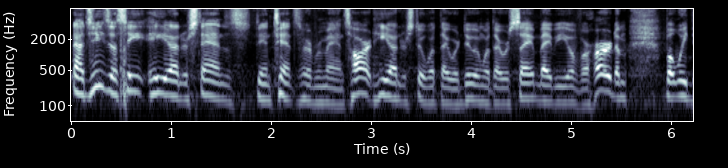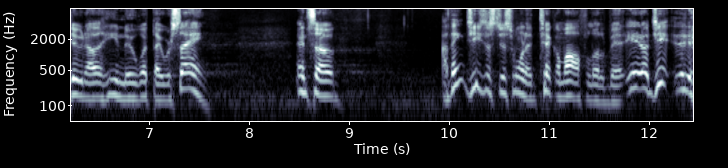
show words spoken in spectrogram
Now, Jesus, he, he understands the intents of every man's heart. He understood what they were doing, what they were saying. Maybe he overheard them, but we do know that he knew what they were saying. And so I think Jesus just wanted to tick them off a little bit. You know,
